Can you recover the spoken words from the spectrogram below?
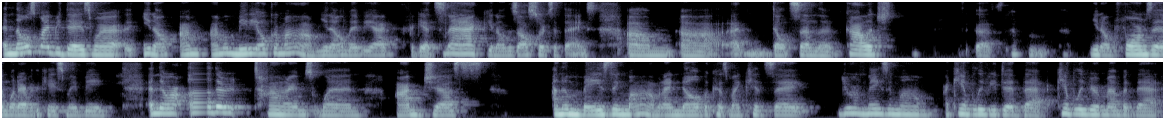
And those might be days where, you know, I'm, I'm a mediocre mom. You know, maybe I forget snack. You know, there's all sorts of things. Um, uh, I don't send the college, uh, you know, forms in, whatever the case may be. And there are other times when I'm just an amazing mom. And I know because my kids say, you're amazing mom. I can't believe you did that. I can't believe you remembered that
